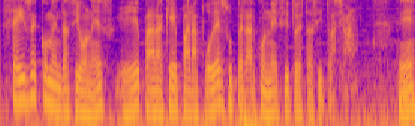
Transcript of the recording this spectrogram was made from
seis recomendaciones eh, para que para poder superar con éxito esta situación. Eh.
